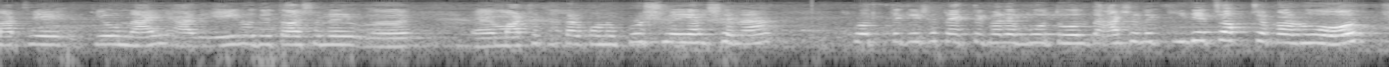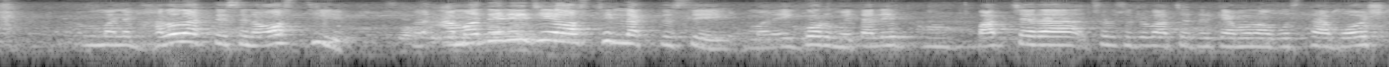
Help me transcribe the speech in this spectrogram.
মাঠে কেউ নাই। আর এই রোদে তো আসলে মাঠে থাকার কোনো প্রশ্নই আসে না। প্রত্যেকের সাথে একটা করে বোতল। তা আসলে কি যে চকচকা রোদ মানে ভালো লাগতেছে না, অস্থির। মানে আমাদেরই যে অস্থির লাগতেছে মানে এই গরমে। তাহলে বাচ্চারা, ছোট ছোট বাচ্চাদের কেমন অবস্থা? বয়স্ক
